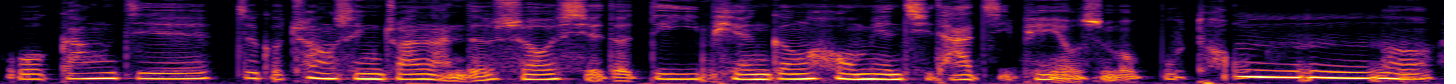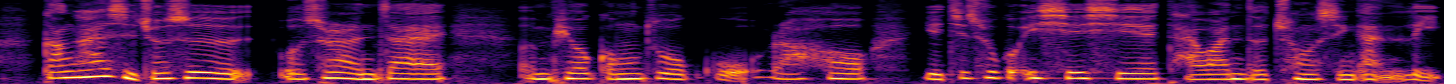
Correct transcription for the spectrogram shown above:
我刚接这个创新专栏的时候写的第一篇，跟后面其他几篇有什么不同？嗯嗯嗯。刚开始就是我虽然在 NPO 工作过，然后也接触过一些些台湾的创新案例，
